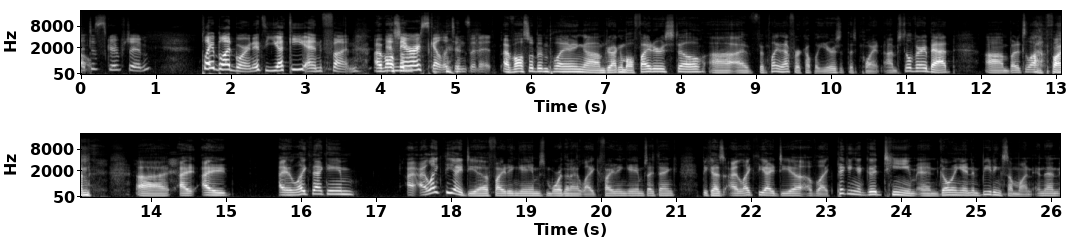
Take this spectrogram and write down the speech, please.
that description. Play Bloodborne. It's yucky and fun. I've and there are skeletons in it. I've also been playing um, Dragon Ball FighterZ still. Uh, I've been playing that for a couple of years at this point. I'm still very bad, um, but it's a lot of fun. Uh, I I I like that game. I, I like the idea of fighting games more than I like fighting games. I think because I like the idea of like picking a good team and going in and beating someone, and then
